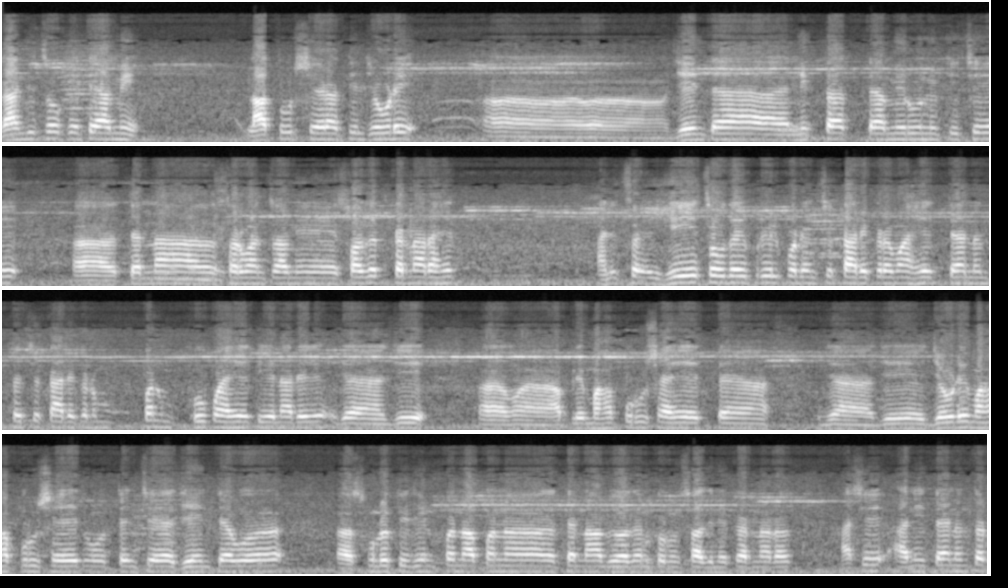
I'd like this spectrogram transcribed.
गांधी चौक येथे आम्ही लातूर शहरातील जेवढे जयंत्या निघतात त्या मिरवणुकीचे त्यांना सर्वांचं आम्ही स्वागत करणार आहेत. आणि च हे चौदा एप्रिलपर्यंतचे कार्यक्रम आहेत. त्यानंतरचे कार्यक्रम पण खूप आहेत. येणारे ज्या- जे आपले महापुरुष आहेत त्या- ज्या- जे जेवढे महापुरुष आहेत व त्यांच्या जयंत्या व स्मृतिदिन पण आपण त्यांना अभिवादन करून साजरे करणार आहोत. असे आणि त्यानंतर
